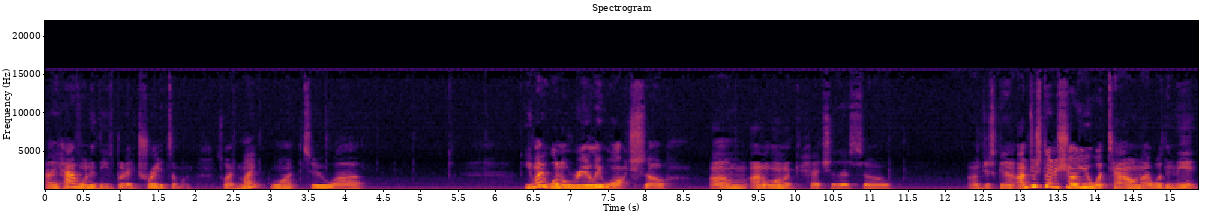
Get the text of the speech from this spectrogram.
I have one of these, but I traded someone, so I might want to. Uh, you might want to really watch. So, um, I don't want to catch this, so I'm just gonna I'm just gonna show you what town I wasn't in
